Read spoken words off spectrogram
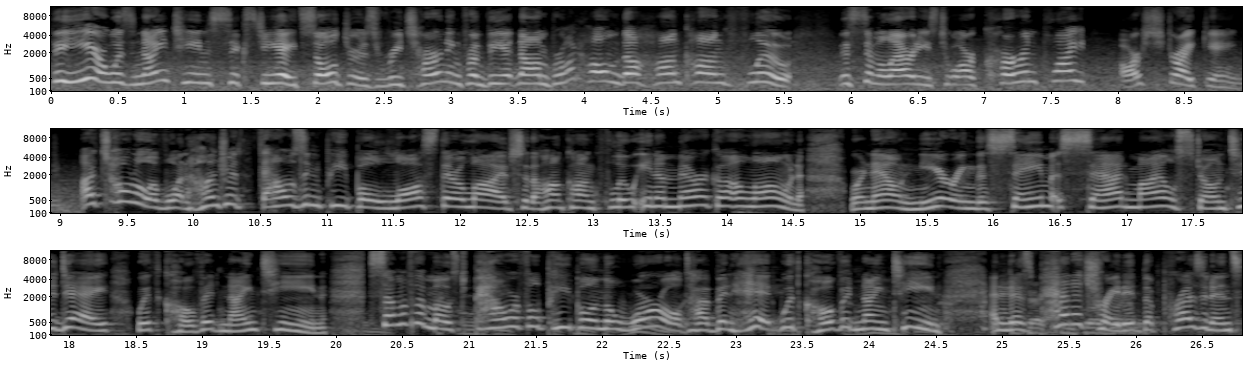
The year was 1968. Soldiers returning from Vietnam brought home the Hong Kong flu. The similarities to our current plight are striking. A total of 100,000 people lost their lives to the Hong Kong flu in America alone. We're now nearing the same sad milestone today with COVID 19. Some of the most powerful people in the world have been hit with COVID 19, and it has penetrated the president's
